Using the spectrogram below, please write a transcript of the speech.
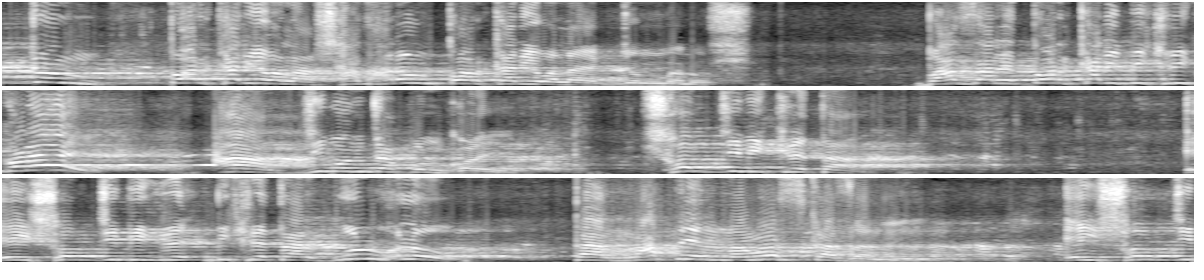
একজন তরকারিওয়ালা, সাধারণ তরকারিওয়ালা একজন মানুষ। বাজারে তরকারি বিক্রি করে আর জীবন যাপন করে। সবজি বিক্রেতা। এই সবজি বিক্রে- বিক্রেতার গুণ হলো তার রাতের নামাজ কাজা নাই এই সবজি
